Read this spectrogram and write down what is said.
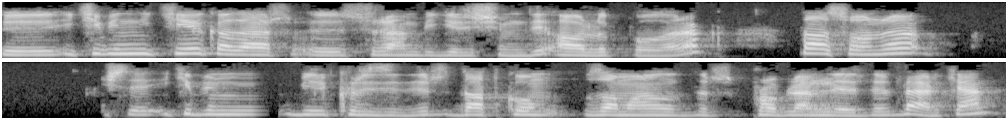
e, 2002'ye kadar e, süren bir girişimdi ağırlıklı olarak. Daha sonra işte 2001 krizidir, dotcom zamanıdır, problemleridir derken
